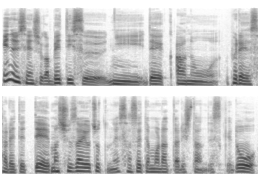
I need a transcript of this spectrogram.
乾選手がベティスに、で、あの、プレーされてて、まあ、取材をちょっとね、させてもらったりしたんですけど、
